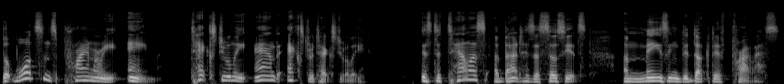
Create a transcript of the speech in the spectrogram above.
But Watson's primary aim, textually and extratextually, is to tell us about his associate's amazing deductive prowess.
